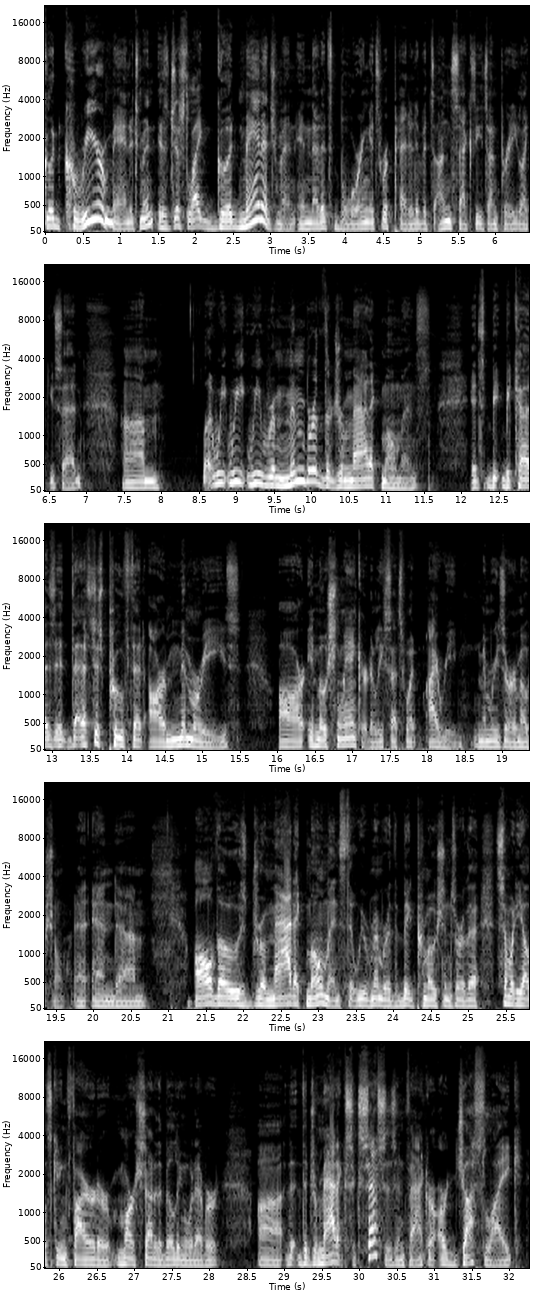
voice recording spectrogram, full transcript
good career management is just like good management in that it's boring, it's repetitive, it's unsexy, it's unpretty, like you said. Um, we, we, we remember the dramatic moments. It's be, because it, that's just proof that our memories are emotionally anchored. At least that's what I read. Memories are emotional, and, and um, all those dramatic moments that we remember, the big promotions or the somebody else getting fired or marched out of the building or whatever. Uh, the, the dramatic successes, in fact, are, are just like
